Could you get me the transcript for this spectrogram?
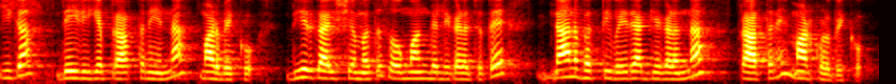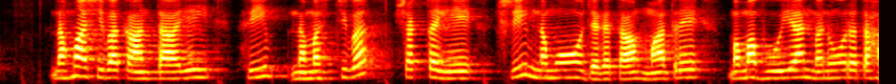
ಈಗ ದೇವಿಗೆ ಪ್ರಾರ್ಥನೆಯನ್ನು ಮಾಡಬೇಕು. ದೀರ್ಘಾಯುಷ್ಯ ಮತ್ತು ಸೌಮಾಂಗಲ್ಯಗಳ ಜೊತೆ ಜ್ಞಾನಭಕ್ತಿ ವೈರಾಗ್ಯಗಳನ್ನು ಪ್ರಾರ್ಥನೆ ಮಾಡಿಕೊಳ್ಬೇಕು. ನಮಃ ಶಿವಕಾಂತಾಯೈ ಹ್ರೀಂ ನಮಶ್ಚಿವ ಶಕ್ತಯೇ, ಶ್ರೀಂ ನಮೋ ಜಗತಾಂ ಮಾತ್ರೆ, ಮಮ ಭೂಯಾನ್ ಮನೋರಥಃ,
